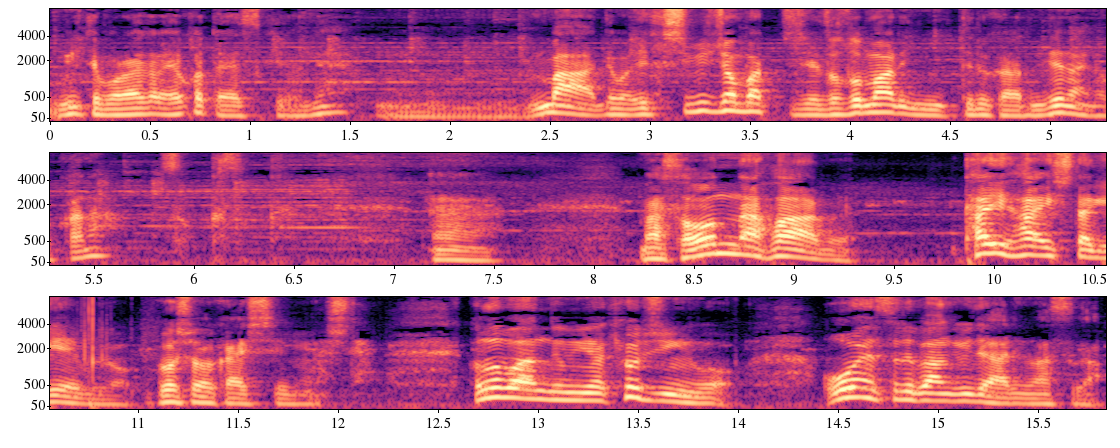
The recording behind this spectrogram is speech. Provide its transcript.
ー、見てもらえたらよかったですけどね。うんまあ、でもエキシビジョンバッジで ZOZO 周りに行ってるから見れないのかな。そっかそっか。うん。まあ、そんなファーム、大敗したゲームをご紹介してみました。この番組は巨人を応援する番組でありますが、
